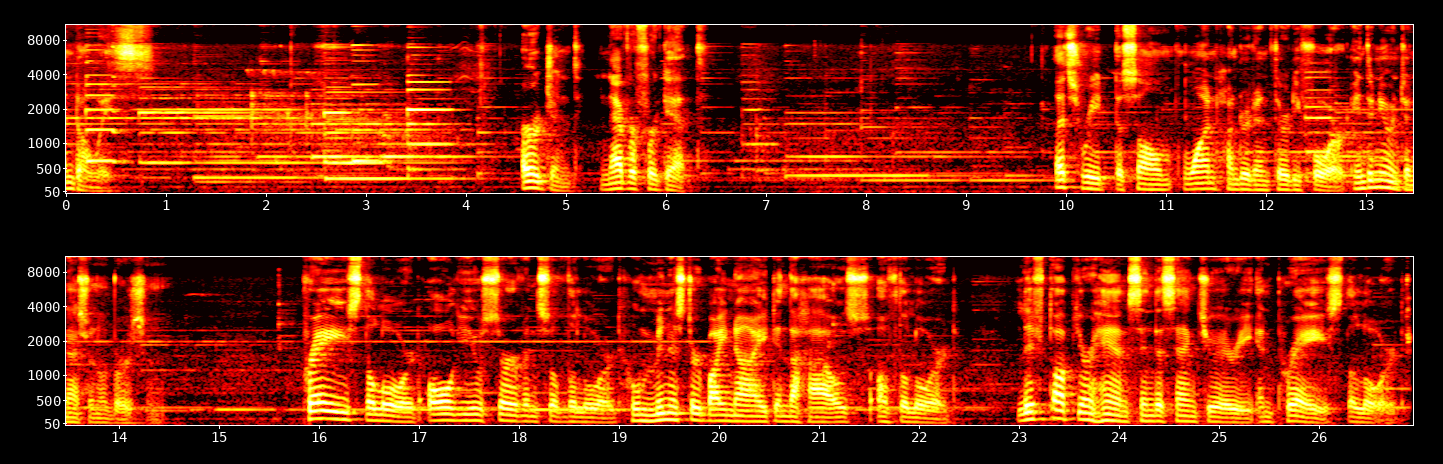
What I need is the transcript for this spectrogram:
and always. Urgent, never forget. Let's read the Psalm 134 in the New International Version. Praise the Lord, all you servants of the Lord, who minister by night in the house of the Lord. Lift up your hands in the sanctuary and praise the Lord.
